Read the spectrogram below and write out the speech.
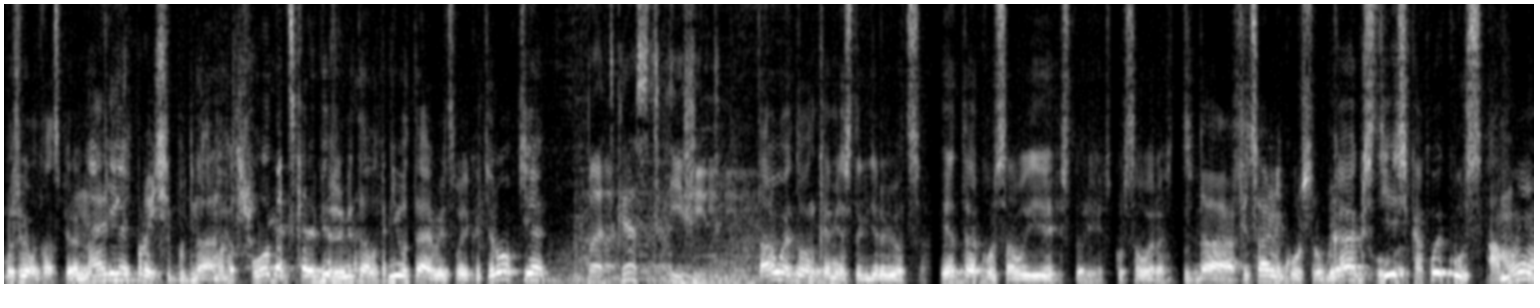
мы живем в 21 веке. На Алиэкспрессе будем да. смотреть. Лондонская биржа металлов не утаивает свои котировки. Подкаст ИФИТ. Второе тонкое место, где рвется, это курсовые истории с курсовой разницей. Да, официальный курс рубля. Как здесь, какой курс? А мы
